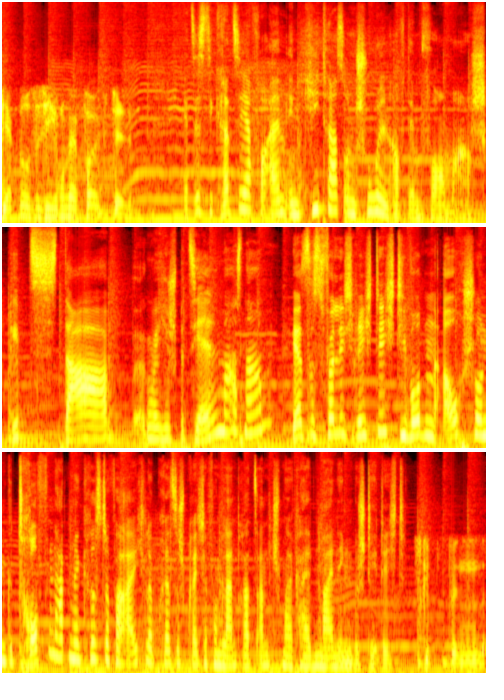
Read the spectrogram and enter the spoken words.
Diagnosesicherung erfolgte. Jetzt ist die Kretze ja vor allem in Kitas und Schulen auf dem Vormarsch. Gibt es da irgendwelche speziellen Maßnahmen? Ja, es ist völlig richtig. Die wurden auch schon getroffen, hat mir Christopher Eichler, Pressesprecher vom Landratsamt Schmalkalden-Meiningen, bestätigt. Es gibt, wenn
